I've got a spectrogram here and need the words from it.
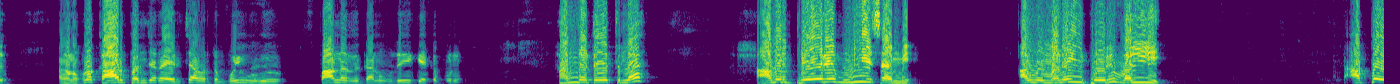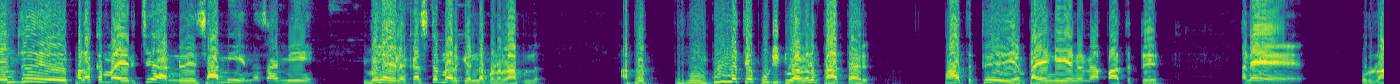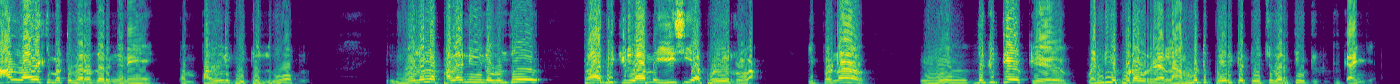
அங்கனக்குள்ள கார் பஞ்சர் ஆயிடுச்சு அவர்கிட்ட போய் ஸ்பானர் இருக்கான்னு உதவி கேட்க போனேன். அந்த டயத்தில் அவர் பேரே முனியசாமி அவங்க மனைவி பேரு வள்ளி. அப்போ வந்து பழக்கமாயிருச்சு அந்த சாமி என்ன சாமி? இவ்வளவு எனக்கு கஷ்டமா இருக்கு என்ன பண்ணலாம் அப்படின்னு அப்ப உன் குடும்பத்தையே கூட்டிட்டு வாங்கன்னு பார்த்தாரு. பார்த்துட்டு என் பையங்க என்னன்னா பார்த்துட்டு அண்ணே ஒரு நாலு நாளைக்கு மட்டும் விரதம் இருங்கண்ணே. நம்ம பழனி போயிட்டு வந்துருவோம். அப்படின்னு முதல்ல பழனியில வந்து டிராபிக் இல்லாம ஈஸியா போயிடலாம். இப்பனா இதுக்கிட்டே இதுகிட்டே கே- வண்டியை போட விடுறாங்கல்ல அம்மட்டு பேரிக்கட்டு வச்சு விரட்டி விட்டுக்கிட்டு இருக்காங்க.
